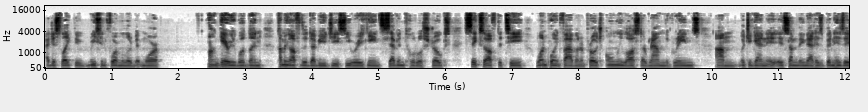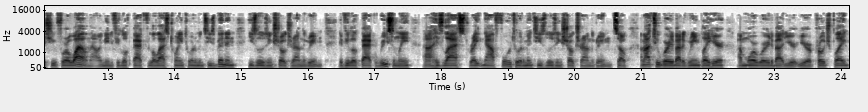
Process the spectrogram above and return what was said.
I just like the recent form a little bit more on Gary Woodland coming off of the WGC where he gained seven total strokes, six off the tee, 1.5 on approach, only lost around the greens, um, which again is something that has been his issue for a while now. I mean, if you look back for the last 20 tournaments he's been in, he's losing strokes around the green. If you look back recently, uh, his last right now four tournaments, he's losing strokes around the green. So I'm not too worried about a green play here. I'm more worried about your, your approach play.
